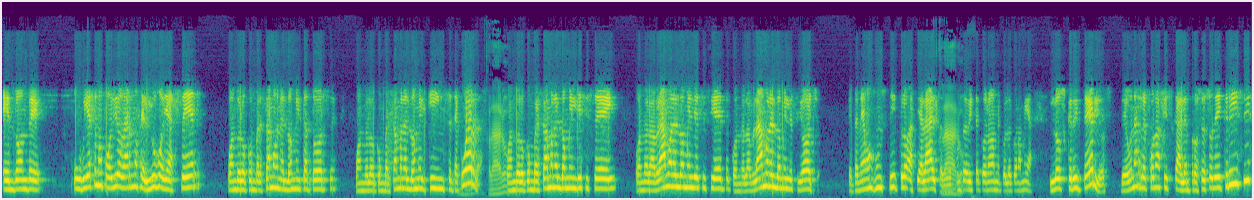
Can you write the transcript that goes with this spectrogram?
en donde hubiésemos podido darnos el lujo de hacer cuando lo conversamos en el 2014, cuando lo conversamos en el 2015, ¿te acuerdas? Claro. Cuando lo conversamos en el 2016, cuando lo hablamos en el 2017, cuando lo hablamos en el 2018, que teníamos un ciclo hacia el alza desde el punto de vista económico, la economía, los criterios de una reforma fiscal en proceso de crisis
